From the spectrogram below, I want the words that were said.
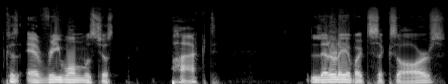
because everyone was just packed. Literally about six hours.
